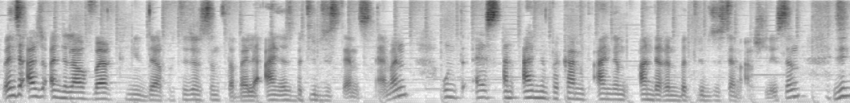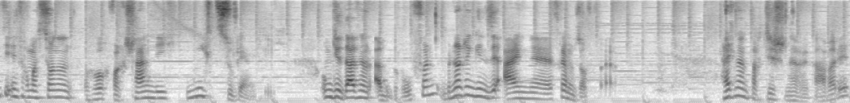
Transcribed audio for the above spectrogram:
Wenn Sie also ein Laufwerk mit der Partitionstabelle eines Betriebssystems nehmen und es an einem PK mit einem anderen Betriebssystem anschließen, sind die Informationen hochwahrscheinlich nicht zugänglich. Um die Daten abzurufen, benötigen Sie eine Fremdsoftware. Hetman Partition Recovery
